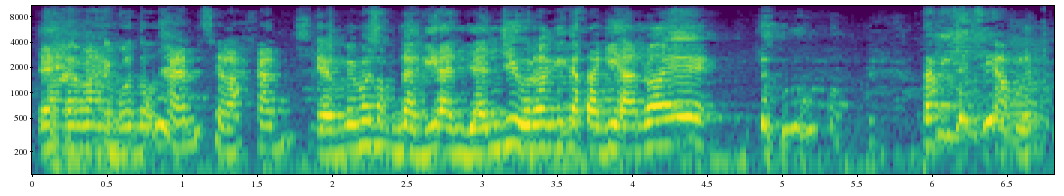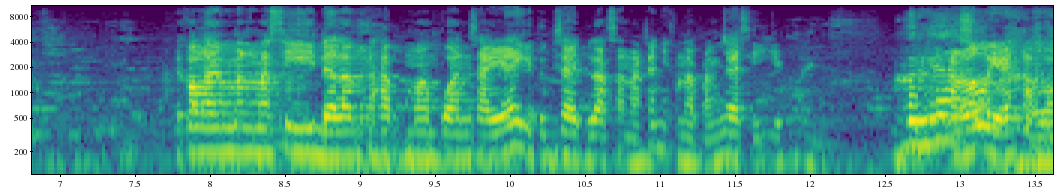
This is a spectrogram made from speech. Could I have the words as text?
Eh, Kalau emang dibutuhkan silakan. si MP masuk tagihan janji orang kita tagihan wae. Tapi kan siap loh. Ya, kalau emang masih dalam tahap kemampuan saya gitu bisa dilaksanakan ya kenapa enggak sih gitu. Kalau ya kalau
